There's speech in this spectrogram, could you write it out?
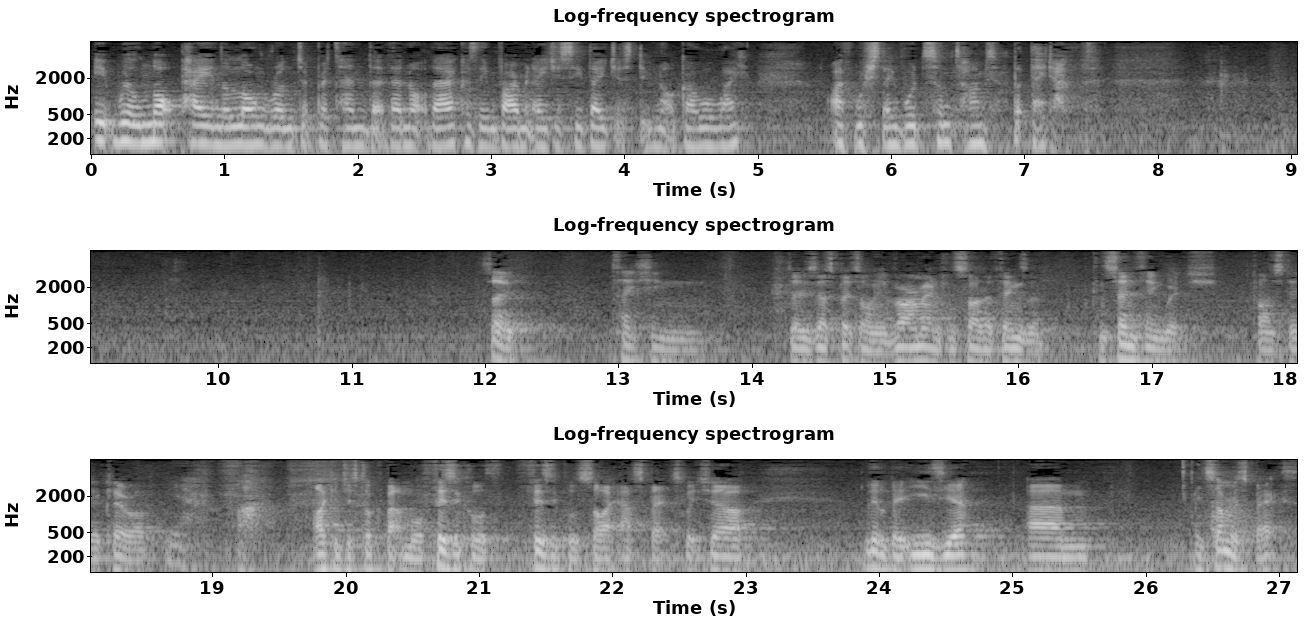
it will not pay in the long run to pretend that they're not there because the Environment Agency, they just do not go away. I wish they would sometimes, but they don't. So, taking those aspects on the environmental side of things, the consenting, which and steer clear of. Yeah. I can just talk about more physical physical site aspects, which are a little bit easier um, in some respects.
